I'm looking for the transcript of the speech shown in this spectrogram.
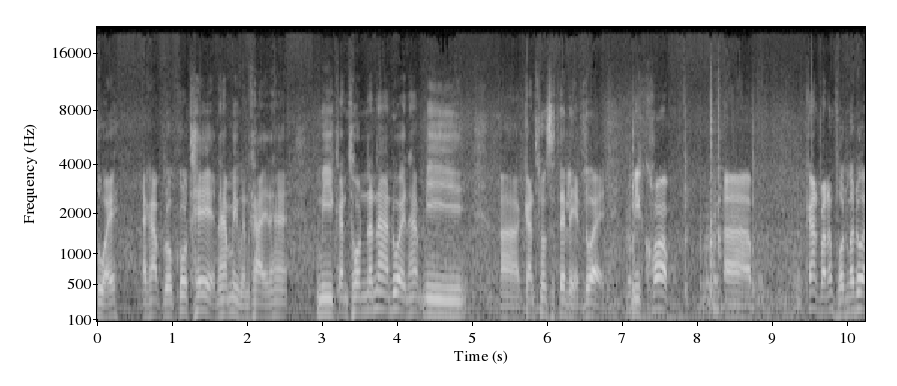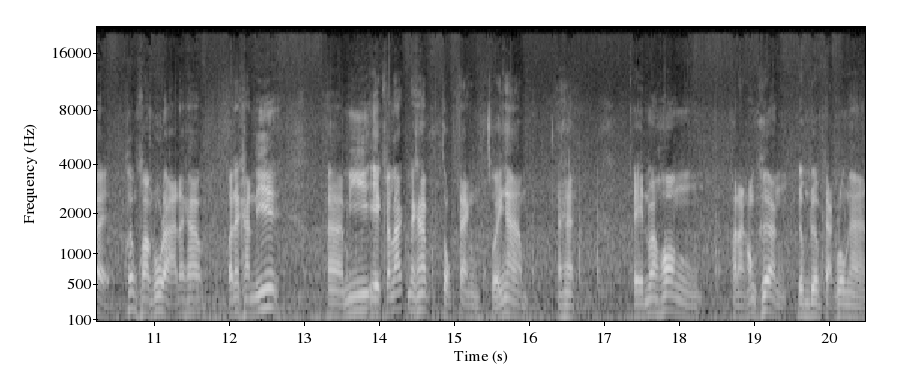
สวยนะครับโลโก้เท่นะฮะไม่เหมือนใครนะฮะมีกันชนด้านหน้าด้วยนะครับมีกันชนสเตเลสด้วย มีครอบอ่าการปัดน้ำฝนมาด้วย เพิ่มความหรู้หรานะครับวันคันนี้มีเอกลักษณ์นะครับตกแต่งสวยงามนะฮะเห็นว่าห้องผนังห้องเครื่องเดิมๆจากโรงงาน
